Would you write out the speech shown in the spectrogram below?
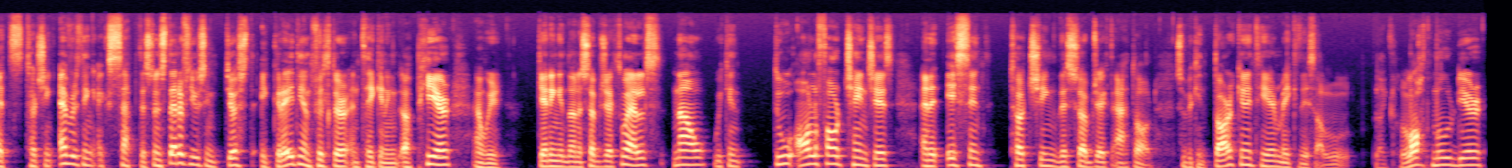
it's touching everything except this. So instead of using just a gradient filter and taking it up here and we're getting it on a subject wells, now we can do all of our changes and it isn't touching the subject at all. So we can darken it here, make this a like lot moodier,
